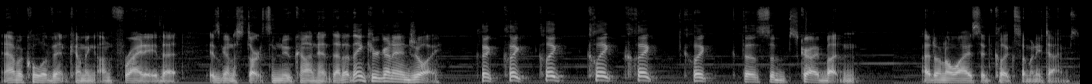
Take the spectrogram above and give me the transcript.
and I have a cool event coming on Friday that is gonna start some new content that I think you're gonna enjoy. click, click, click, click, click, click the subscribe button. I don't know why I said click so many times.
